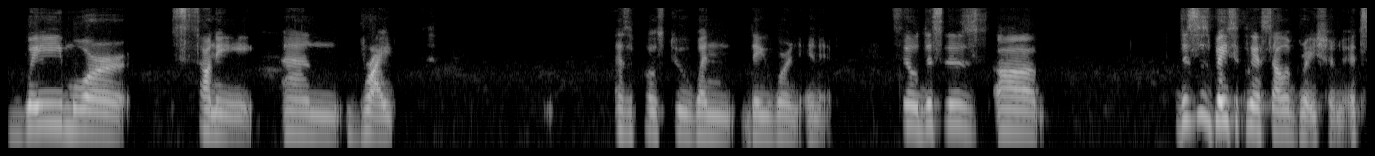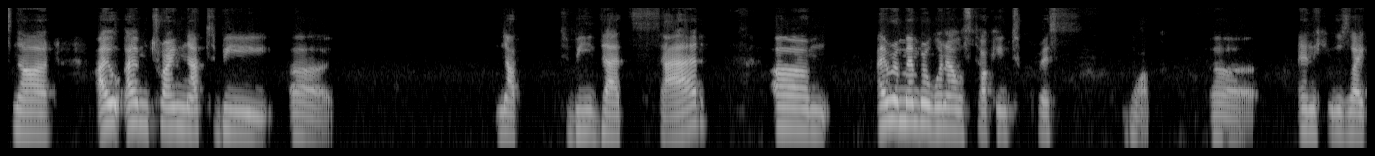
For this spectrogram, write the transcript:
way more sunny and bright as opposed to when they weren't in it so this is uh, this is basically a celebration. It's not. I I'm trying not to be uh, not to be that sad. Um, I remember when I was talking to Chris Doc, uh, and he was like,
